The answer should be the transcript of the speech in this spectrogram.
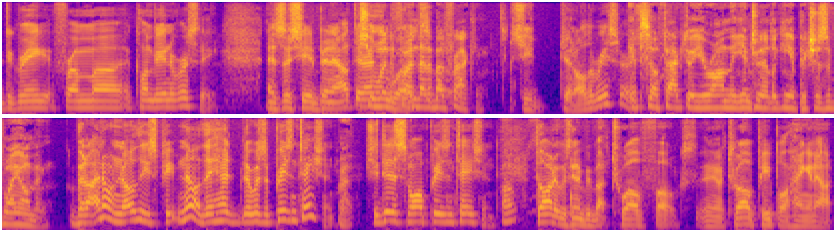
degree from uh, Columbia University, and so she had been out there. she wanted the to find out about fracking. She did all the research. Ipso facto, you're on the internet looking at pictures of Wyoming. But I don't know these people. No, they had. There was a presentation. Right. She did a small presentation. Oh. Thought it was going to be about twelve folks. You know, twelve people hanging out.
